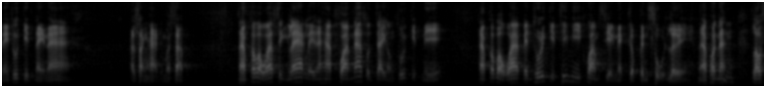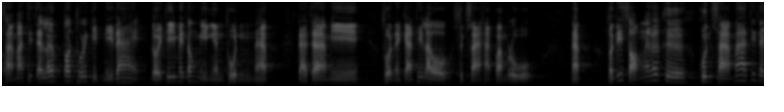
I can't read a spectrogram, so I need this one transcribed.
ในธุรกิจในหน้าอสังหาริมทรัพย์ นะครับก็บอกว่าสิ่งแรกเลยนะครับ ความน่าสนใจของธุรกิจนี้นะครับก็บอกว่าเป็นธุรกิจที่มีความเสี่ยงเนี่ยเกือบเป็นศูนย์เลยนะเพราะนั้นเราสามารถที่จะเริ่มต้นธุรกิจนี้ได้ โดยที่ไม่ต้องมีเงินทุนนะครับ แต่จะมีส่วนในการที่เราศึกษาหาความรู้นะครับ ส่วนที่สองนั่นก็คือ คุณสามารถที่จะ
